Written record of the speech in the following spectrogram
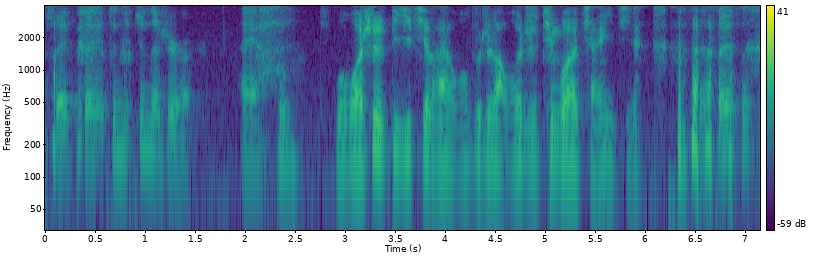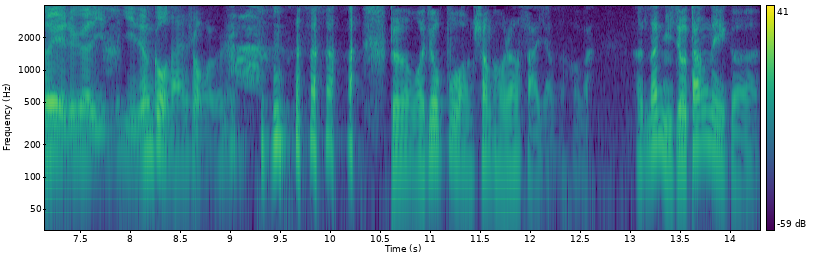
所以所以真的真的是，哎呀，我我是第一期来啊，我不知道，我只听过前一期。所以所以所以这个已已经够难受了，是吧？对了，我就不往伤口上撒盐了，好吧？呃，那你就当那个，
